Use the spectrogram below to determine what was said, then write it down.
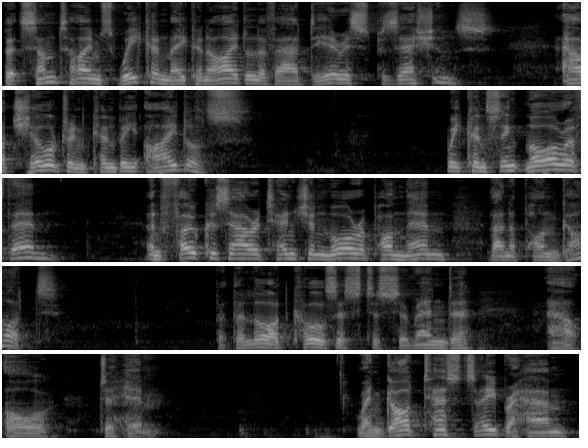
But sometimes we can make an idol of our dearest possessions. Our children can be idols. We can think more of them and focus our attention more upon them than upon God. But the Lord calls us to surrender our all to Him. When God tests Abraham,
